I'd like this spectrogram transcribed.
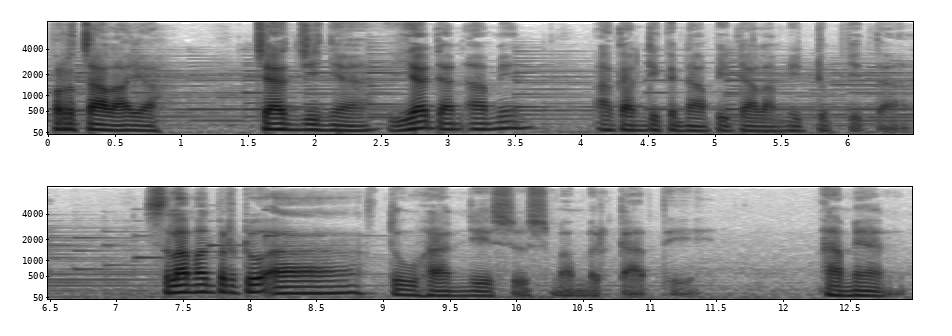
Percayalah janjinya ya dan amin akan digenapi dalam hidup kita. Selamat berdoa, Tuhan Yesus memberkati. Amin.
